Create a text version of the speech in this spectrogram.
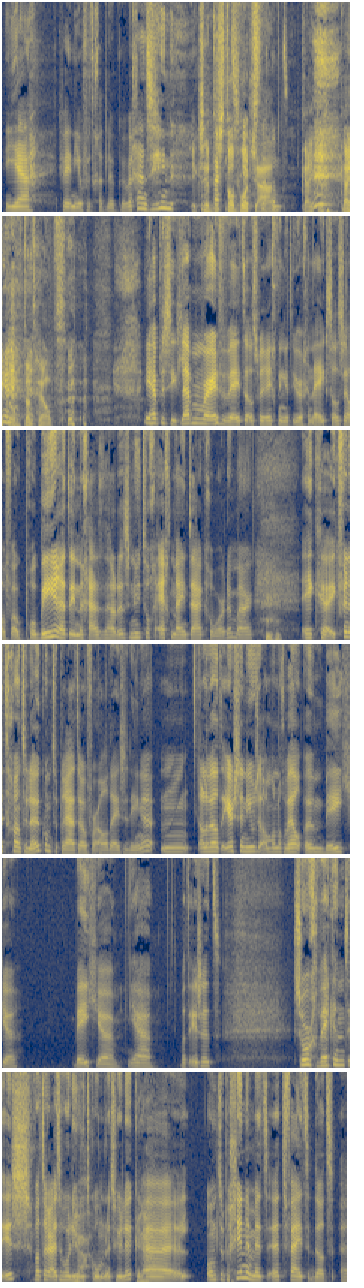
ja, ik weet niet of het gaat lukken. We gaan zien. Ik zet de stopwatch aan. Kijken, kijken ja. of dat helpt. ja, precies. Laat me maar even weten als we richting het uur gaan. Nee, ik zal zelf ook proberen het in de gaten te houden. Dat is nu toch echt mijn taak geworden. Maar ik, uh, ik vind het gewoon te leuk om te praten over al deze dingen. Mm, alhoewel het eerste nieuws allemaal nog wel een beetje, beetje, ja, wat is het? zorgwekkend is wat er uit Hollywood komt natuurlijk. Ja. Uh, om te beginnen met het feit dat uh,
